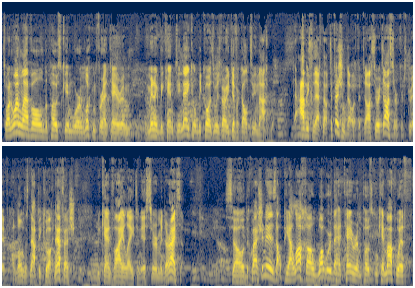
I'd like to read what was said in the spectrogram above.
So on one level, the poskim were looking for heterim. The minig became to be makel because it was very difficult to be machmer. Obviously, that's not sufficient, though. If it's usher, it's usher. If it's if, as long as it's not pikuach nefesh, we can't violate an isser midaraisa. So the question is, al pi what were the heterim poskim came up with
